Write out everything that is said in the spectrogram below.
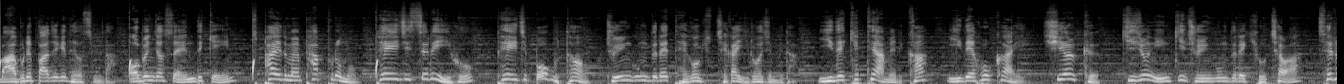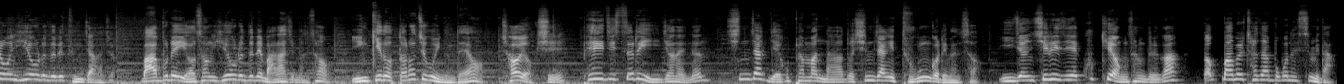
마블에 빠지게 되었습니다. 어벤져스 엔드게임, 스파이더맨 파프로모, 페이지 3 이후 페이지 4부터 주인공들의 대거 교체가 이루어집니다. 2대 캡틴 아메리카, 2대 호크아이, 쉬얼크, 기존 인기 주인공들의 교체와 새로운 히어로들이 등장하죠. 마블의 여성 히어로들이 많아지면서 인기도 떨어지고 있는데요. 저 역시 페이지 3 이전에는 신작 예고편만 나와도 심장이 두근거리면서 이전 시리즈의 쿠키 영상들과 떡밥을 찾아보곤 했습니다.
